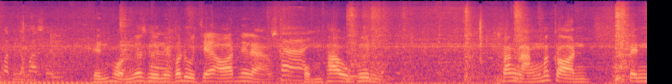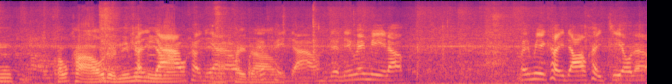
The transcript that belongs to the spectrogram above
หมดก็มาซื้อ เห็นผลก็คือเนี่ยเขาดูเจ๊ออสนี่แหละ ใช่ ผมเผ้าขึ้น ข้างหลังเมื่อก่อนเป็นขาวๆเดี๋ยวนี้ไม่ไข่มีดาวนะไข่ดาวไข่ดาว เรียกไข่ดาว เดี๋ยวนี้ไม่มีแล้ว ไม่มีไข่ดาวไข่เจียวแล้ว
